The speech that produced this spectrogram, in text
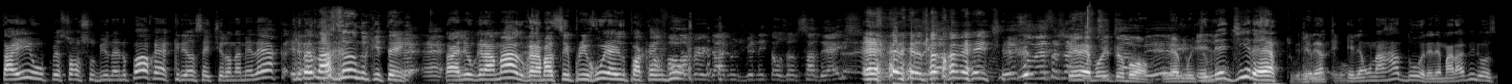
Tá aí o pessoal subindo aí no palco, aí a criança aí tirando a meleca, ele vai narrando o que tem. é. Tá ali o gramado, o gramado sempre ruim aí do Pra Pacaembu. falar a verdade, não devia nem estar usando essa 10. É, exatamente. Ele começa já Ele é muito bom, ele é muito Ele bom. é direto, Ele ele, é é, muito bom. ele é um narrador, ele é maravilhoso.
